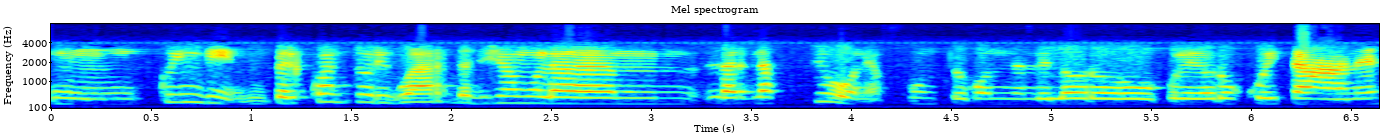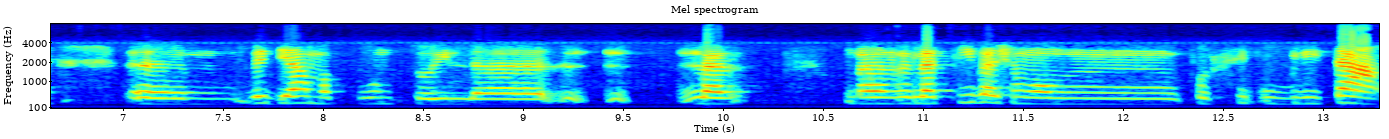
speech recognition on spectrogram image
Mm, quindi per quanto riguarda diciamo, la, la, relazione appunto, con, le loro, con le loro coetanee, eh, vediamo appunto il, la, una relativa diciamo, possibilità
